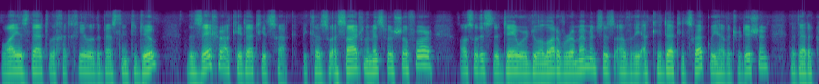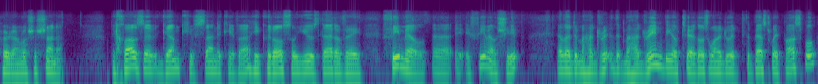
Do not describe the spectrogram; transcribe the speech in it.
Why is that lechatchila the best thing to do? The Zecher Akedat Yitzchak, because aside from the mitzvah of shofar, also this is the day where we do a lot of remembrances of the Akedat Yitzchak. We have a tradition that that occurred on Rosh Hashanah. Gam He could also use that of a female uh, a female sheep. The mahadrin bioter, those who want to do it the best way possible.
